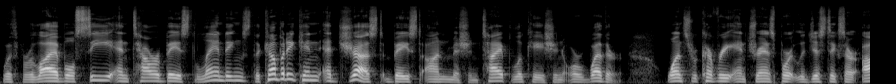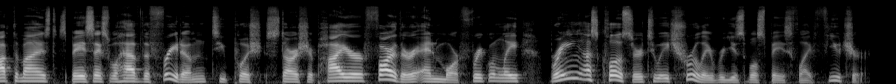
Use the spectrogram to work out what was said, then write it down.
With reliable sea and tower based landings, the company can adjust based on mission type, location, or weather. Once recovery and transport logistics are optimized, SpaceX will have the freedom to push Starship higher, farther, and more frequently, bringing us closer to a truly reusable spaceflight future.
